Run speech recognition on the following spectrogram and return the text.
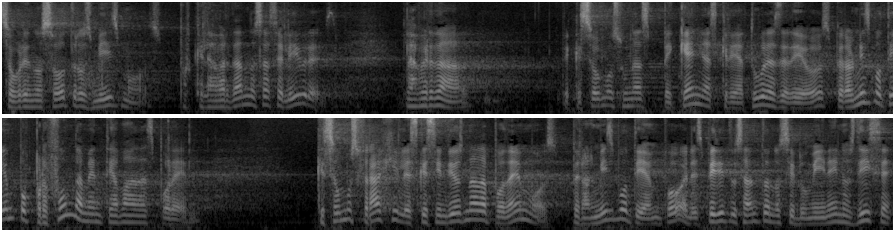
sobre nosotros mismos, porque la verdad nos hace libres. La verdad de que somos unas pequeñas criaturas de Dios, pero al mismo tiempo profundamente amadas por Él. Que somos frágiles, que sin Dios nada podemos, pero al mismo tiempo el Espíritu Santo nos ilumina y nos dice,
